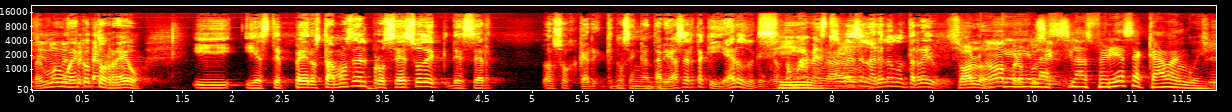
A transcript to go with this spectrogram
es es muy un buen cotorreo. Y, y este, pero estamos en el proceso de, de ser, o sea, que, nos encantaría ser taquilleros, güey, que Sí, no mames, güeyes en la arena de Monterrey. güey. Solo. No, pero pues las, sí, sí. las ferias se acaban, güey. Sí.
